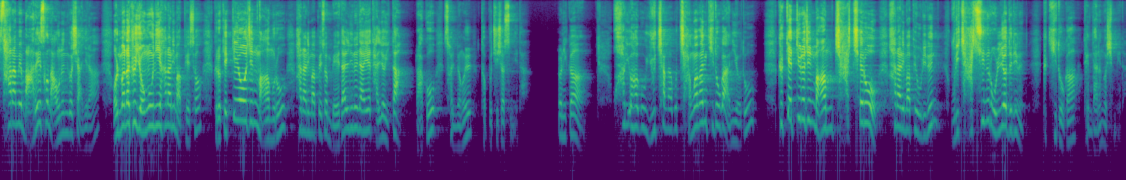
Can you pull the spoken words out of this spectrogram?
사람의 말에서 나오는 것이 아니라 얼마나 그 영혼이 하나님 앞에서 그렇게 깨어진 마음으로 하나님 앞에서 매달리느냐에 달려 있다라고 설명을 덧붙이셨습니다. 그러니까 화려하고 유창하고 장황한 기도가 아니어도 그 깨뜨려진 마음 자체로 하나님 앞에 우리는 우리 자신을 올려드리는 그 기도가 된다는 것입니다.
